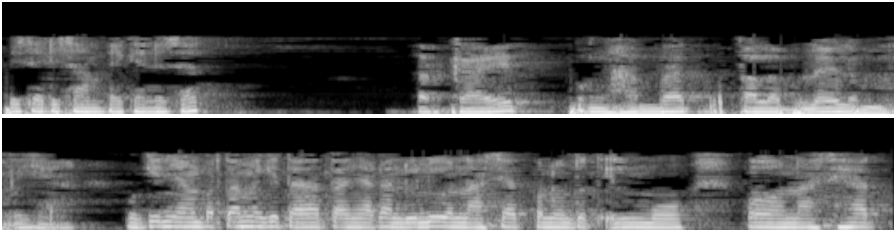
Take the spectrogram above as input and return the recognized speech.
bisa disampaikan Ustaz? Terkait penghambat talabul ilm. Iya. Mungkin yang pertama kita tanyakan dulu nasihat penuntut ilmu. Oh, nasihat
